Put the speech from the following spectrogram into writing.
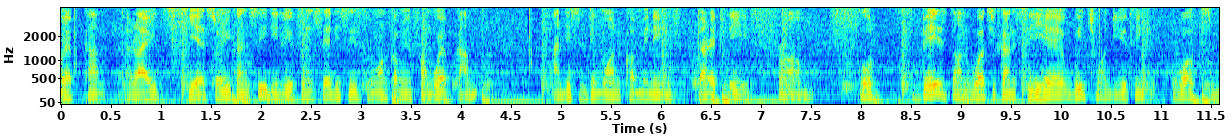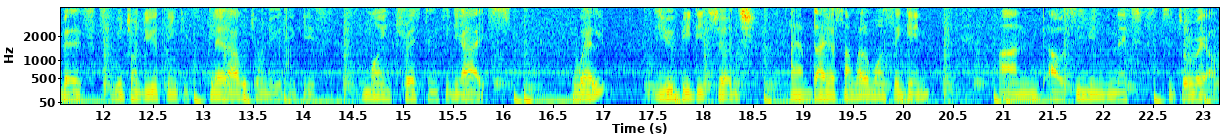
webcam right here. So you can see the difference here. This is the one coming from webcam and this is the one coming in directly from phone. Based on what you can see here which one do you think works best? Which one do you think is clearer? Which one do you think is more interesting to the eyes? Well you be the judge. I am Dayo Samuel once again and i'll see you in the next tutorial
